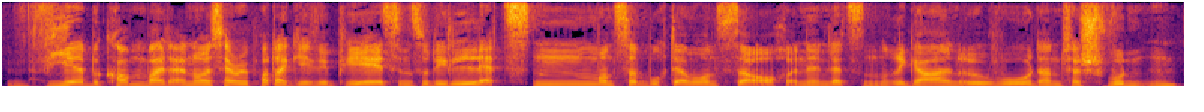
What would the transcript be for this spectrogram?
wir bekommen bald ein neues Harry Potter GWP. Es sind so die letzten Monsterbuch der Monster auch in den letzten Regalen irgendwo dann verschwunden.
